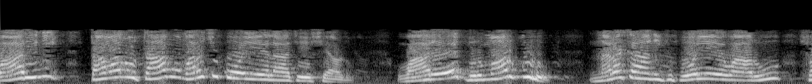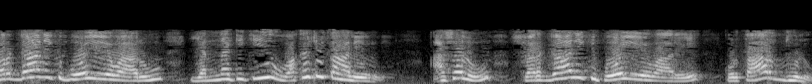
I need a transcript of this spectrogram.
వారిని తమను తాము మరచిపోయేలా చేశాడు వారే దుర్మార్గులు నరకానికి పోయేవారు స్వర్గానికి పోయేవారు ఎన్నటికీ ఒకటి కాలేరు అసలు స్వర్గానికి పోయేవారే కృతార్థులు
